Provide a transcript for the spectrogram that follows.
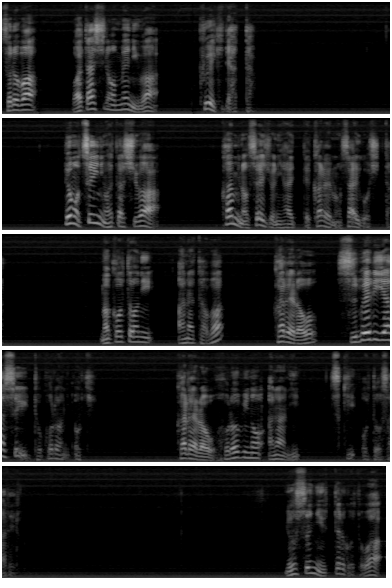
それは私の目には区域であった。でもついに私は神の聖女に入って彼の最後を知った。誠にあなたは彼らを滑りやすいところに置き彼らを滅びの穴に突き落とされる。要するに言ってることは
